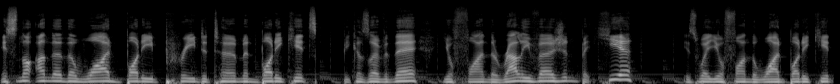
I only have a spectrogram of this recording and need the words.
It's not under the wide body predetermined body kits because over there you'll find the rally version, but here is where you'll find the wide body kit.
